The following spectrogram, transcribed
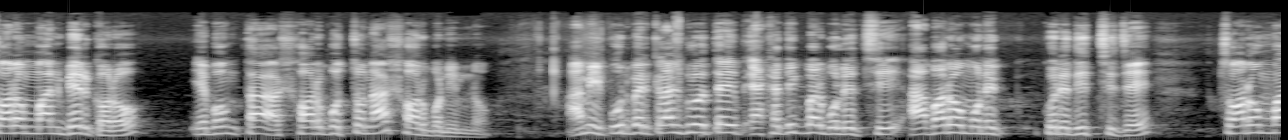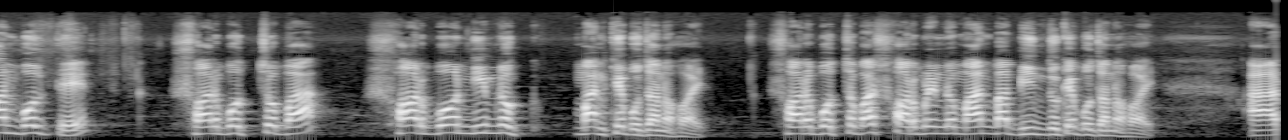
চরম মান বের করো এবং তা সর্বোচ্চ না সর্বনিম্ন। আমি পূর্বের ক্লাসগুলোতে একাধিকবার বলেছি, আবারও মনে করে দিচ্ছি যে চরম মান বলতে সর্বোচ্চ বা সর্বনিম্ন মানকে বোঝানো হয়। সর্বোচ্চ বা সর্বনিম্ন মান বা বিন্দুকে বোঝানো হয়। আর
